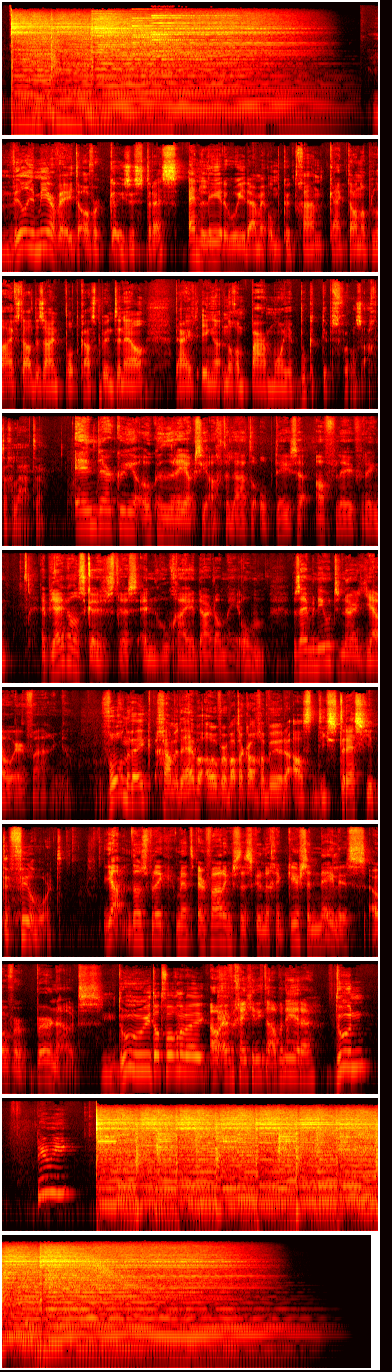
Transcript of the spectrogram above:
Wil je meer weten over keuzestress en leren hoe je daarmee om kunt gaan? Kijk dan op lifestyledesignpodcast.nl. Daar heeft Inge nog een paar mooie boekentips voor ons achtergelaten. En daar kun je ook een reactie achterlaten op deze aflevering. Heb jij wel eens keuzestress en hoe ga je daar dan mee om? We zijn benieuwd naar jouw ervaringen. Volgende week gaan we het hebben over wat er kan gebeuren als die stress je te veel wordt. Ja, dan spreek ik met ervaringsdeskundige Kirsten Nelis over burn-out. Doei, tot volgende week. Oh, en vergeet je niet te abonneren. Doen! Doei!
